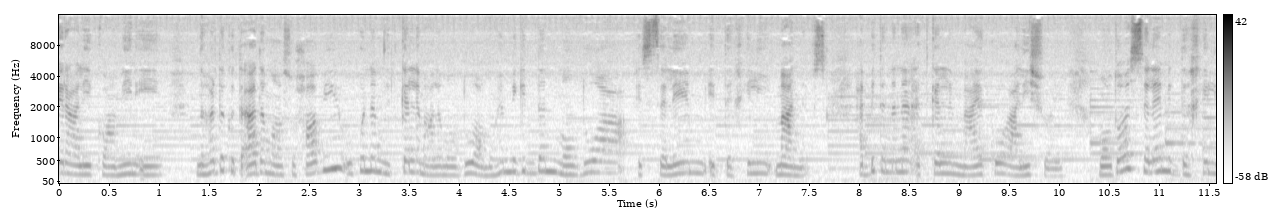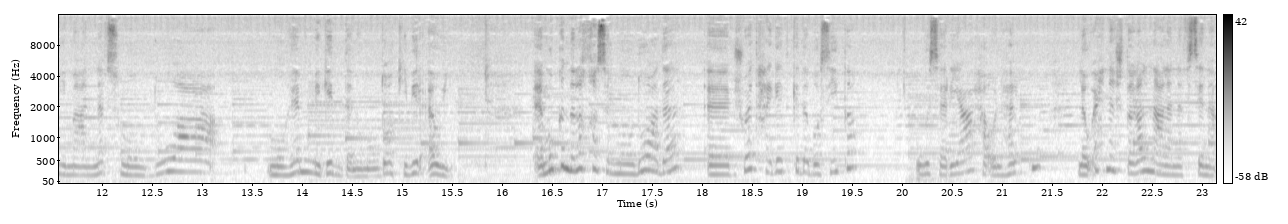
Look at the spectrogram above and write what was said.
الخير عليكم عاملين إيه؟ النهارده كنت قاعدة مع صحابي وكنا بنتكلم على موضوع مهم جدا موضوع السلام الداخلي مع النفس. حبيت إن أنا أتكلم معاكم عليه شوية. موضوع السلام الداخلي مع النفس موضوع مهم جدا وموضوع كبير قوي. آه، ممكن نلخص الموضوع ده آه، بشوية حاجات كده بسيطة وسريعة هقولها لكم. لو إحنا اشتغلنا على نفسنا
